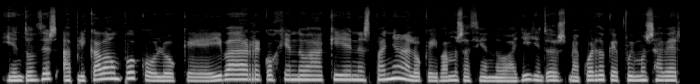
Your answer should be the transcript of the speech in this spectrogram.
y entonces aplicaba un poco lo que iba recogiendo aquí en España a lo que íbamos haciendo allí. Y entonces me acuerdo que fuimos a ver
